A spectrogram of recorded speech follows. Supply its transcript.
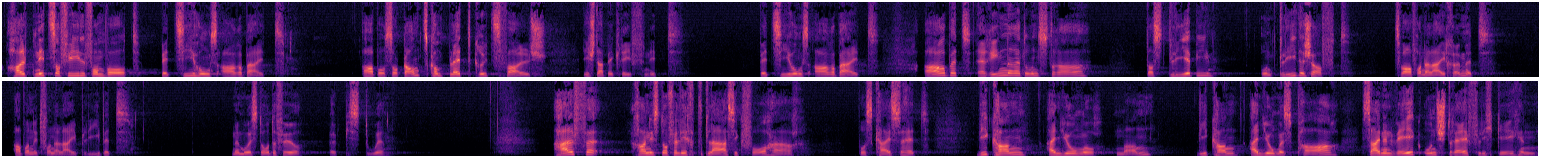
halt nicht so viel vom Wort Beziehungsarbeit. Aber so ganz komplett kreuzfalsch ist der Begriff nicht. Beziehungsarbeit. Arbeit erinnert uns daran, dass die Liebe und die Leidenschaft zwar von allein kommen, aber nicht von allein bleiben. Man muss dafür etwas tun. Helfen kann uns da vielleicht die Lesung vorher, wo es geheißen hat, wie kann ein junger Mann, wie kann ein junges Paar seinen Weg unsträflich gehen,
